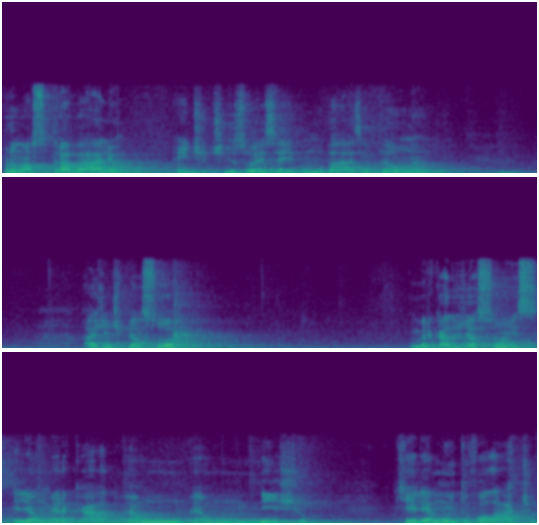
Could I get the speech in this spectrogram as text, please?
Para o nosso trabalho, a gente utilizou esse aí como base, então, né? A gente pensou, o mercado de ações, ele é um mercado, é um, é um nicho que ele é muito volátil.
